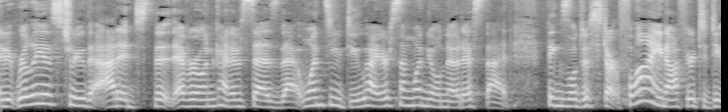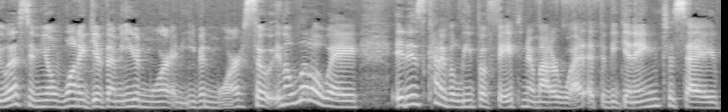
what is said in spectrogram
And it really is true the adage that everyone kind of says that once you do hire someone, you'll notice that things will just start flying off your to do list and you'll want to give them even more and even more. So, in a little way, it is kind of a leap of faith no matter what at the beginning to say,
